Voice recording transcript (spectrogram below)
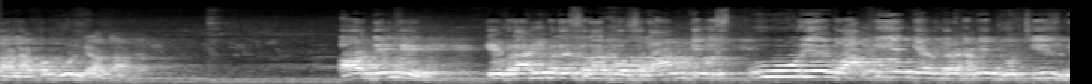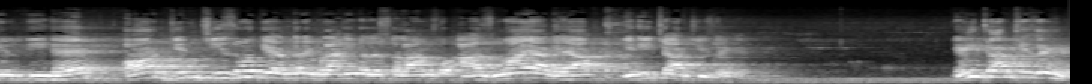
ताला को भूल जाता है। और देखें कि इब्राहिम सलाम के इस पूरे वाक़े के अंदर हमें जो चीज़ मिलती है और जिन चीज़ों के अंदर इब्राहिम को आजमाया गया, यही चार चीज़ें हैं। यही चार चीज़ें हैं।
